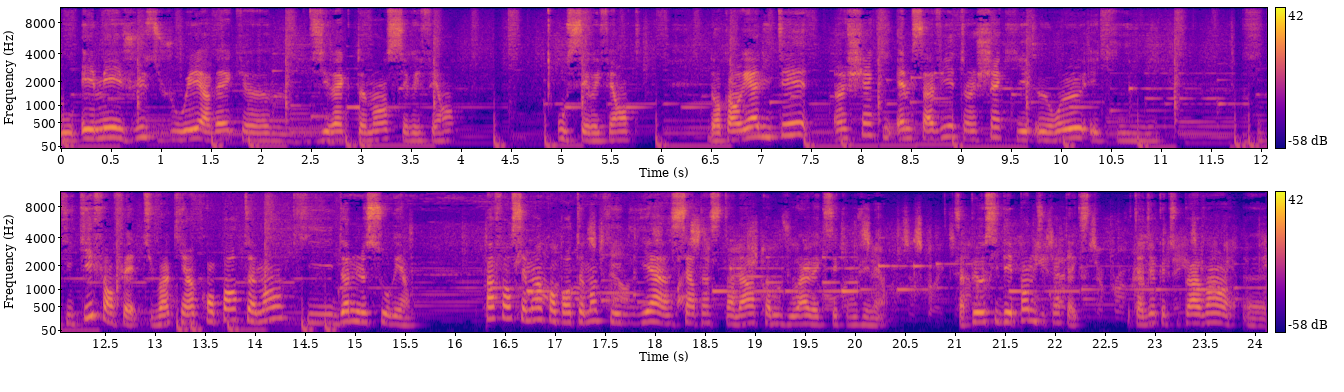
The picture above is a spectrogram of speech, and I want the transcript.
ou aimer juste jouer avec euh, directement ses référents ou ses référentes. Donc en réalité, un chien qui aime sa vie est un chien qui est heureux et qui, qui, kiffe en fait, tu vois, qui a un comportement qui donne le sourire. Pas forcément un comportement qui est lié à un certain standard comme jouer avec ses congénères. Ça peut aussi dépendre du contexte. C'est-à-dire que tu peux avoir euh,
